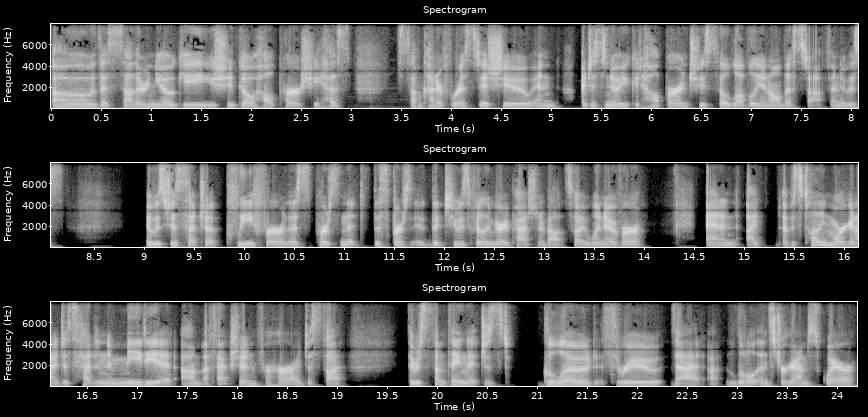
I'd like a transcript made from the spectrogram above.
Oh, the Southern yogi, you should go help her. She has some kind of wrist issue. And I just know you could help her. And she's so lovely and all this stuff. And it was, it was just such a plea for this person that this person that she was feeling very passionate about. So I went over and I, I was telling Morgan, I just had an immediate um, affection for her. I just thought there was something that just glowed through that uh, little Instagram square.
